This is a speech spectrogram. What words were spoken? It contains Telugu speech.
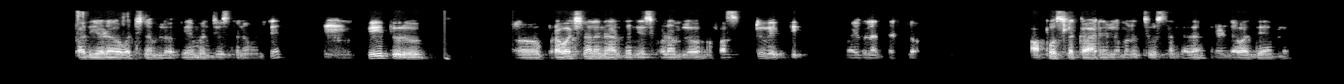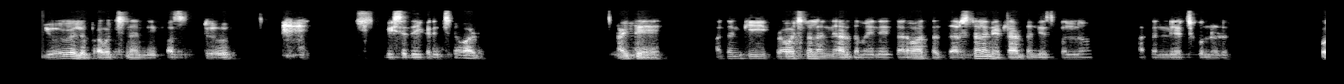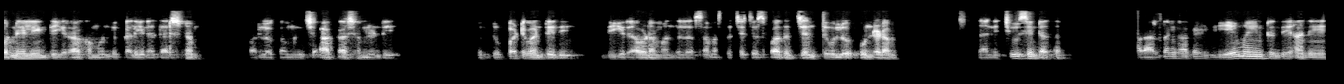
పదిహేడవ వచనంలో ఏమని చూస్తున్నామంటే పేతురు ప్రవచనాలని అర్థం చేసుకోవడంలో ఫస్ట్ వ్యక్తి బైబిల్ అంతట్లో. అపోస్ల కార్యంలో మనం చూస్తాం కదా రెండవ అధ్యాయంలో. యోవేలు ప్రవచనాన్ని ఫస్ట్ విశదీకరించిన వాడు అయితే అతనికి ప్రవచనాలన్నీ అర్థమైనాయి. తర్వాత దర్శనాలను ఎట్లా అర్థం చేసుకోవాలనో అతను నేర్చుకున్నాడు. కొర్నేలి ఇంటికి రాకముందు కలిగిన దర్శనం పరలోకం నుంచి ఆకాశం నుండి దుప్పటి వంటిది దిగి రావడం అందులో సమస్త చతుస్పాద జంతువులు ఉండడం దాన్ని చూసిండు అతను. అది అర్థం కాక ఇది ఏమై ఉంటుంది అని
